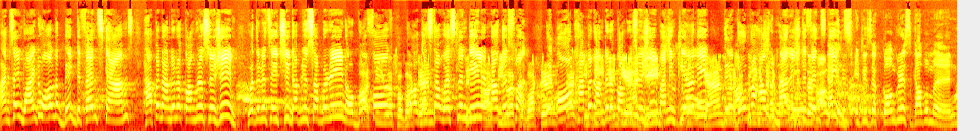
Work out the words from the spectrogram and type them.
I'm saying, why do all the big defense scams happen under a Congress regime? Whether it's HDW submarine or Bofors, the Agusta Westland the, deal, and now this one. They all happen under a Congress regime. I mean, clearly, they don't know how to manage defense deals. It is a Congress government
